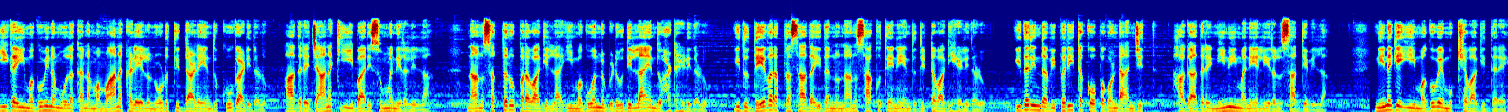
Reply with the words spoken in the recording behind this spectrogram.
ಈಗ ಈ ಮಗುವಿನ ಮೂಲಕ ನಮ್ಮ ಮಾನ ಕಳೆಯಲು ನೋಡುತ್ತಿದ್ದಾಳೆ ಎಂದು ಕೂಗಾಡಿದಳು. ಆದರೆ ಜಾನಕಿ ಈ ಬಾರಿ ಸುಮ್ಮನಿರಲಿಲ್ಲ. ನಾನು ಸತ್ತರೂ ಪರವಾಗಿಲ್ಲ, ಈ ಮಗುವನ್ನು ಬಿಡುವುದಿಲ್ಲ ಎಂದು ಹಠ ಹಿಡಿದಳು. ಇದು ದೇವರ ಪ್ರಸಾದ, ಇದನ್ನು ನಾನು ಸಾಕುತ್ತೇನೆ ಎಂದು ದಿಟ್ಟವಾಗಿ ಹೇಳಿದಳು. ಇದರಿಂದ ವಿಪರೀತ ಕೋಪಗೊಂಡ ಅಂಜಿತ್, ಹಾಗಾದರೆ ನೀನು ಈ ಮನೆಯಲ್ಲಿ ಇರಲು ಸಾಧ್ಯವಿಲ್ಲ. ನಿನಗೆ ಈ ಮಗುವೆ ಮುಖ್ಯವಾಗಿದ್ದರೆ,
